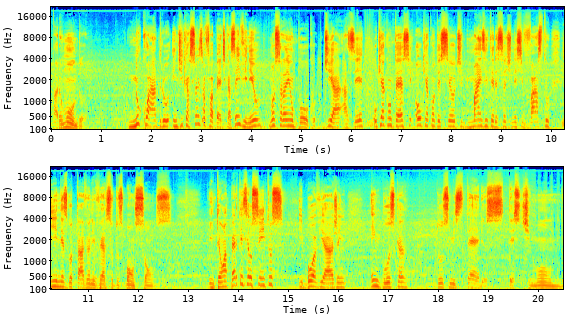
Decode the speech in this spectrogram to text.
para o mundo. No quadro Indicações Alfabéticas em Vinil, mostrarei um pouco, de A a Z, o que acontece ou o que aconteceu de mais interessante nesse vasto e inesgotável universo dos bons sons. Então apertem seus cintos e boa viagem em busca dos mistérios deste mundo.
